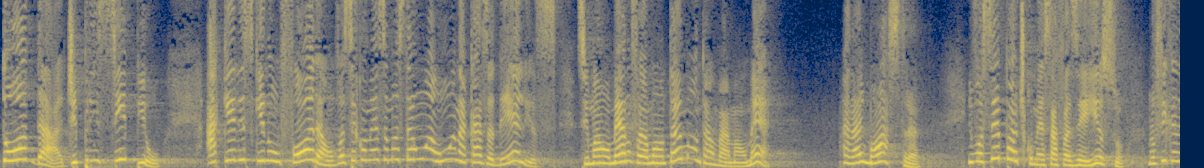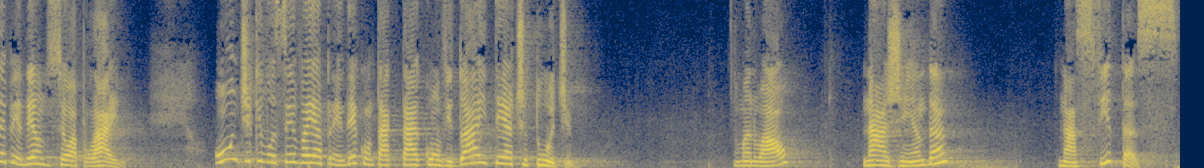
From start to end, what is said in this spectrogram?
toda, de princípio. Aqueles que não foram, você começa a mostrar um a um na casa deles. Se Maomé não foi a montanha, montanha vai a Maomé. Vai lá e mostra. E você pode começar a fazer isso, não fica dependendo do seu upline. Onde que você vai aprender a contactar, convidar e ter atitude? No manual, na agenda, nas fitas.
